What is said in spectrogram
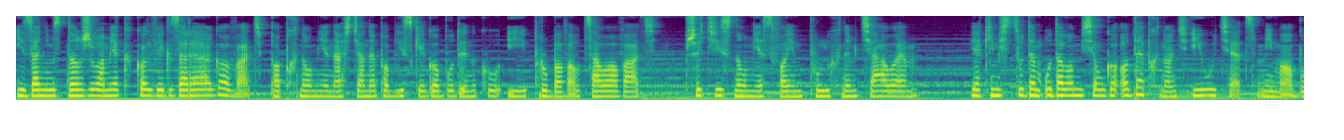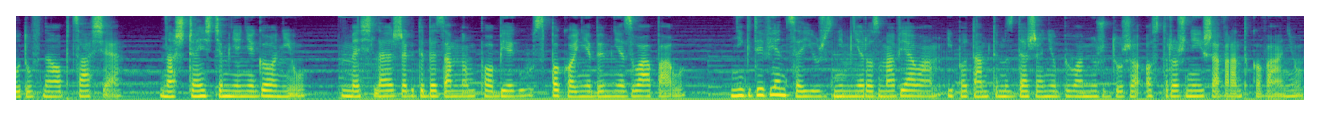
I zanim zdążyłam jakkolwiek zareagować, popchnął mnie na ścianę pobliskiego budynku i próbował całować. Przycisnął mnie swoim pulchnym ciałem. Jakimś cudem udało mi się go odepchnąć i uciec, mimo butów na obcasie. Na szczęście mnie nie gonił, Myślę, że gdyby za mną pobiegł, spokojnie by mnie złapał. Nigdy więcej już z nim nie rozmawiałam i po tamtym zdarzeniu byłam już dużo ostrożniejsza w randkowaniu.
